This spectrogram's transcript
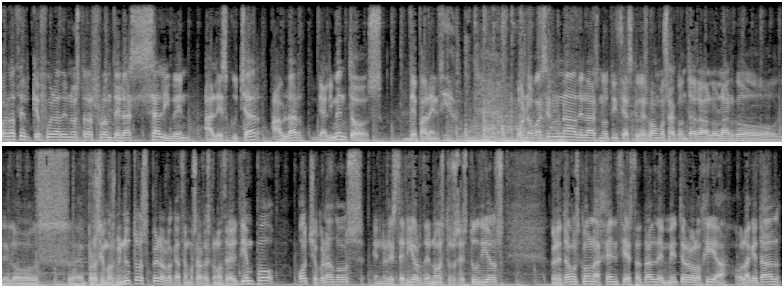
para hacer que fuera de nuestras fronteras saliven al escuchar hablar de alimentos de Palencia. Bueno, va a ser una de las noticias que les vamos a contar a lo largo de los eh, próximos minutos, pero lo que hacemos ahora es conocer el tiempo. 8 grados en el exterior de nuestros estudios. Conectamos con la Agencia Estatal de Meteorología. Hola, ¿qué tal?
